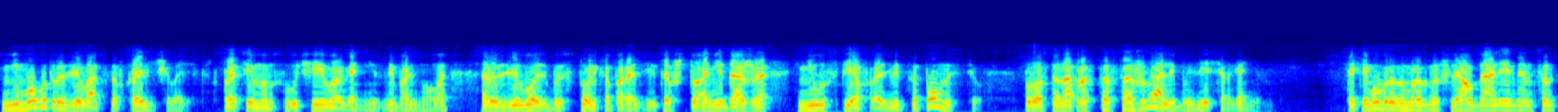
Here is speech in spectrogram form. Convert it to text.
не могут развиваться в крови человека. В противном случае в организме больного развелось бы столько паразитов, что они, даже не успев развиться полностью, просто-напросто сожрали бы весь организм. Таким образом, размышлял далее Менсон,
